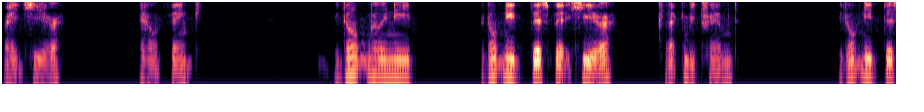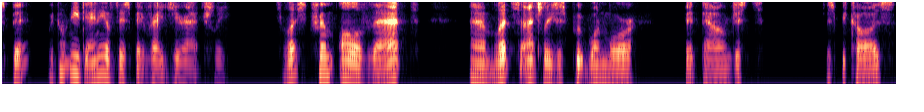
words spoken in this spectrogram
right here. I don't think. We don't really need, we don't need this bit here, so that can be trimmed. We don't need this bit, we don't need any of this bit right here actually. So let's trim all of that. Um, let's actually just put one more bit down, just, just because,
